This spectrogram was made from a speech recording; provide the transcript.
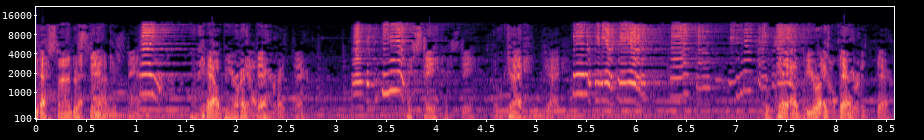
Yes, I understand. Yes, I understand. Okay, I'll be right there. Right there. I see. I see. Okay. Okay. Okay, I'll be right there. Right there.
